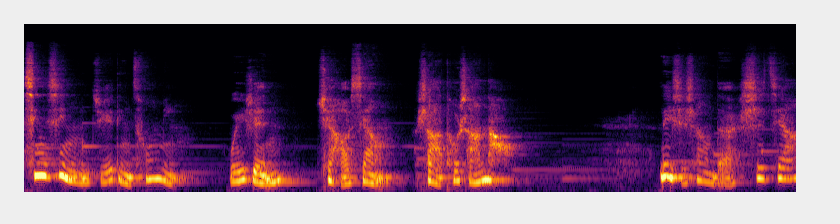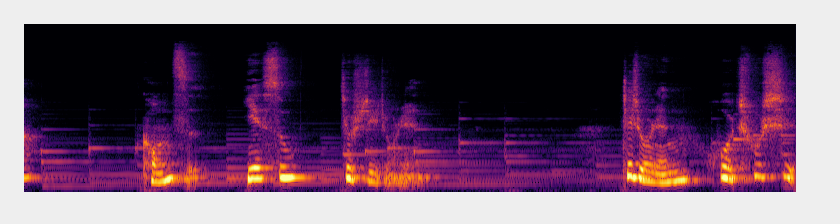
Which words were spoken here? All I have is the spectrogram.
心性绝顶聪明，为人却好像傻头傻脑。历史上的诗家。孔子、耶稣就是这种人。这种人或出世，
